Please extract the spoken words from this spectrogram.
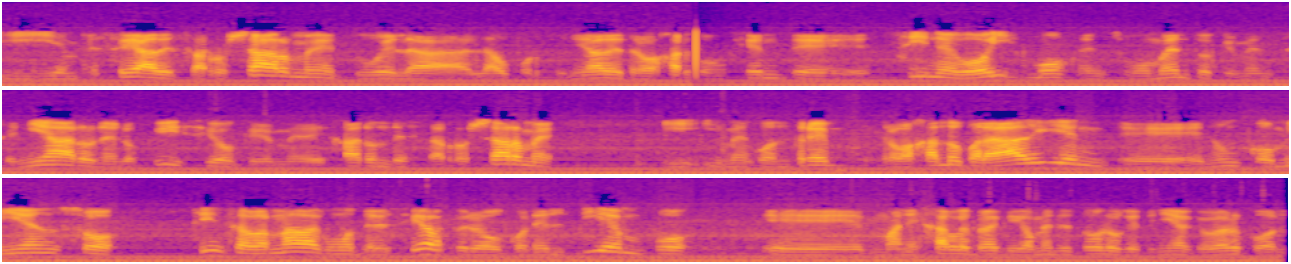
y empecé a desarrollarme, tuve la, la, oportunidad de trabajar con gente sin egoísmo en su momento que me enseñaron el oficio, que me dejaron desarrollarme y, me encontré trabajando para alguien eh, en un comienzo sin saber nada, como te decía, pero con el tiempo eh, manejarle prácticamente todo lo que tenía que ver con,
